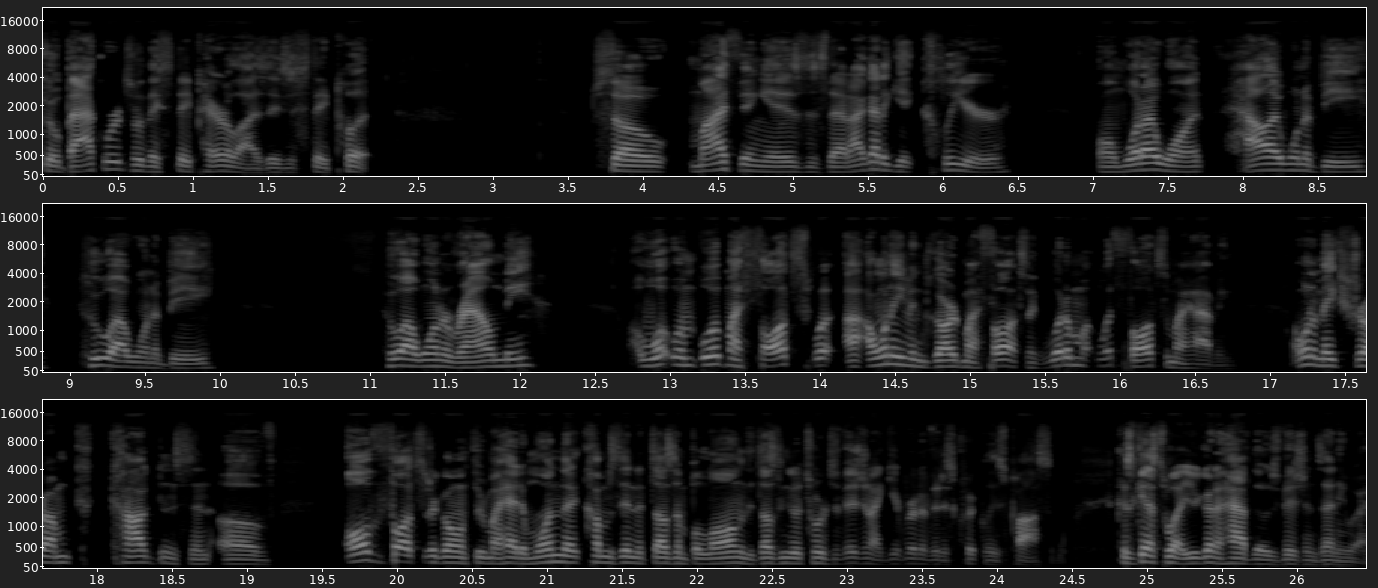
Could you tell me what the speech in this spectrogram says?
go backwards or they stay paralyzed, they just stay put. So, my thing is, is that I got to get clear on what I want, how I want to be, who I want to be, who I want around me, uh, what what my thoughts what i want to even guard my thoughts like what am what thoughts am i having i want to make sure i'm cognizant of all the thoughts that are going through my head and one that comes in that doesn't belong that doesn't go towards a vision i get rid of it as quickly as possible. Because guess what? You're going to have those visions anyway.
